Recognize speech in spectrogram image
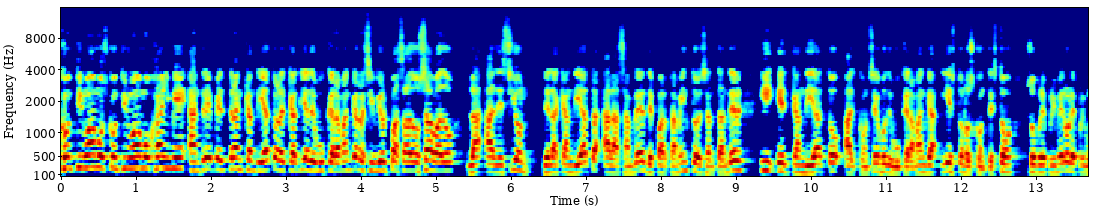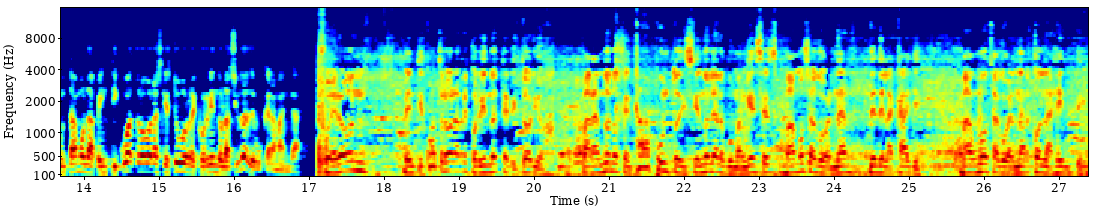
Continuamos, continuamos. Jaime Andrés Beltrán, candidato a la alcaldía de Bucaramanga, recibió el pasado sábado la adhesión de la candidata a la Asamblea del Departamento de Santander y el candidato al Consejo de Bucaramanga. Y esto nos contestó sobre, primero le preguntamos las 24 horas que estuvo recorriendo la ciudad de Bucaramanga. Fueron 24 horas recorriendo el territorio, parándonos en cada punto, diciéndole a los bumangueses, vamos a gobernar desde la calle, vamos a gobernar con la gente.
